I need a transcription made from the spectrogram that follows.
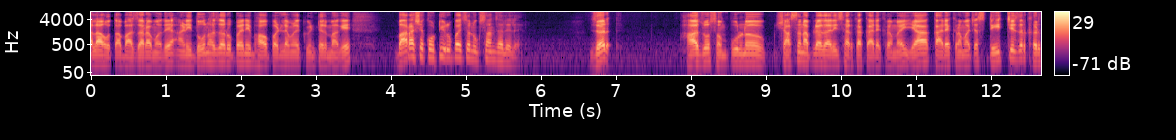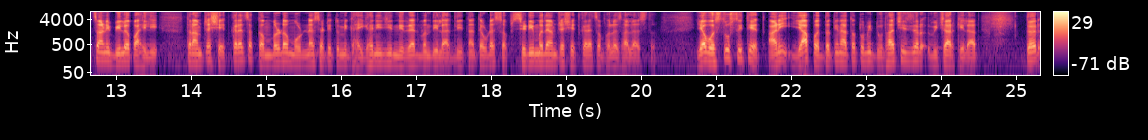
आला होता बाजारामध्ये आणि दोन हजार रुपयांनी भाव पडल्यामुळे क्विंटल मागे बाराशे कोटी रुपयाचं नुकसान झालेलं आहे. जर हा जो संपूर्ण शासन आपल्या दारीसारखा कार्यक्रम आहे या कार्यक्रमाच्या स्टेजचे जर खर्च आणि बिलं पाहिली तर आमच्या शेतकऱ्याचं कंबरडं मोडण्यासाठी तुम्ही घाईघाईनी जी निर्यात बंदी लादलीत ना तेवढ्या सबसिडीमध्ये आमच्या शेतकऱ्याचं भलं झालं असतं. या वस्तुस्थिती आहेत आणि या पद्धतीने आता तुम्ही दुधाची जर विचार केलात तर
